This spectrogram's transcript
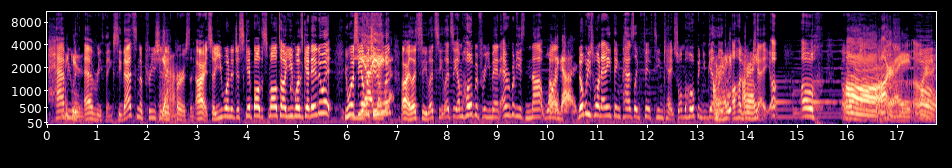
Happy with everything. See, that's an appreciative Yeah. person. All right, so you want to just skip all the small talk? You want to get into it? You want to see how Yeah, much you yeah, win? yeah. All right, let's see. Let's see. Let's see. I'm hoping for you, man. Everybody is not Oh won. my god. Nobody's won anything past like 15k, so I'm hoping you get All like right, 100k. Oh, oh, oh, my Aw, gosh. alright, Oh, alright.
